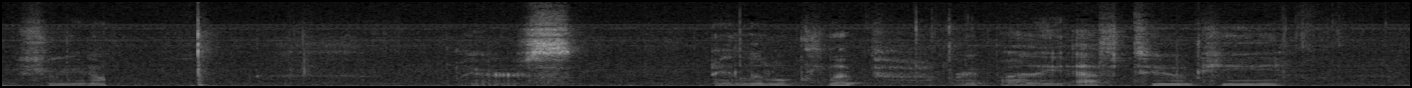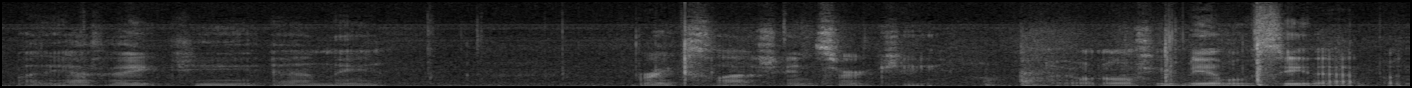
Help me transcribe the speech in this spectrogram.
Make sure you don't there's a little clip right by the F2 key, by the F8 key, and the break slash insert key. I don't know if you'd be able to see that, but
